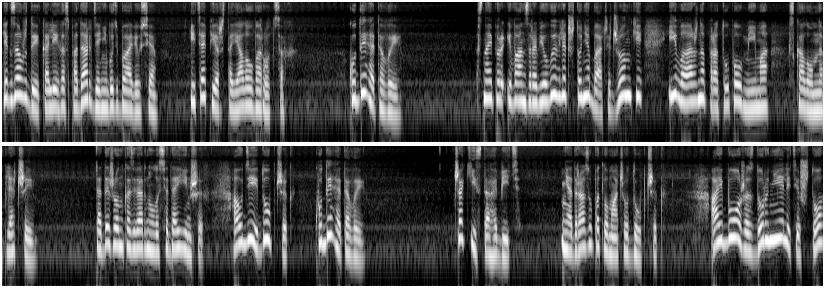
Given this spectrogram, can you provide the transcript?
як заўжды, калі гаспадар дзе-небудзь бавіўся і цяпер стаяла ў варотцах. Куды гэта вы? Снайпер Іван зрабіў выгляд, што не бачыць жонкі і важна пратупаў міма з калом на плячы. Тады жонка звярнулася да іншых. Аўдзей дубчык, куды гэта вы? Чакістага біць. Не адразу патлумачыў дубчык. Ай Божа, здурнелі ці што?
